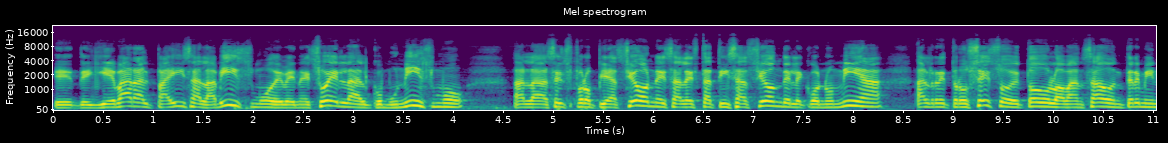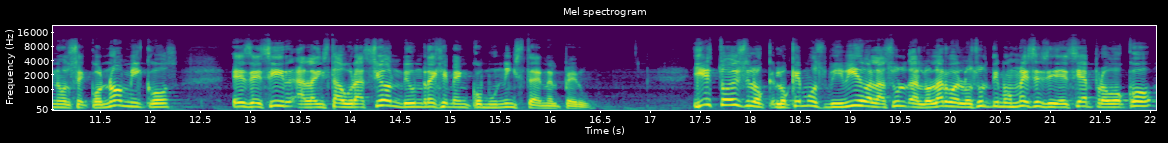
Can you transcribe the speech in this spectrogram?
eh, de llevar al país al abismo de Venezuela, al comunismo, a las expropiaciones, a la estatización de la economía, al retroceso de todo lo avanzado en términos económicos, es decir, a la instauración de un régimen comunista en el Perú. Y esto es lo, que hemos vivido a, a lo largo de los últimos meses y decía, provocó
